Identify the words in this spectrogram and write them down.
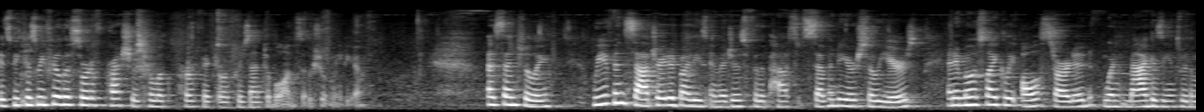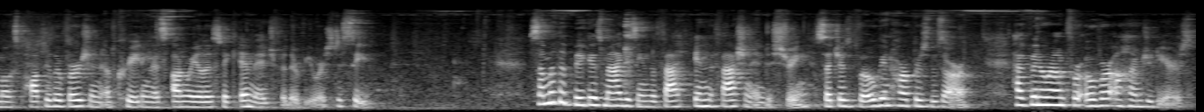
is because we feel this sort of pressure to look perfect or presentable on social media. Essentially, we have been saturated by these images for the past 70 or so years, and it most likely all started when magazines were the most popular version of creating this unrealistic image for their viewers to see. Some of the biggest magazines in the fashion industry, such as Vogue and Harper's Bazaar, have been around for over 100 years.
